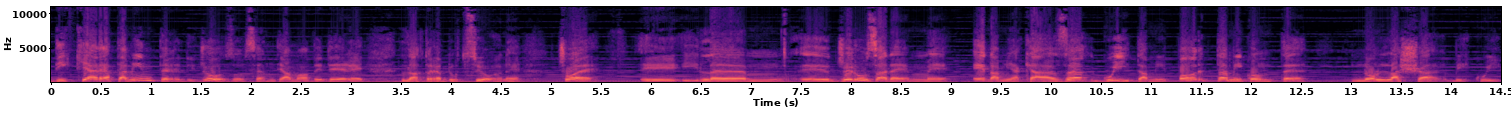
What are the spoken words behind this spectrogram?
dichiaratamente religioso, se andiamo a vedere la traduzione. Cioè, eh, il, eh, Gerusalemme è la mia casa, guidami, portami con te, non lasciarmi qui.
